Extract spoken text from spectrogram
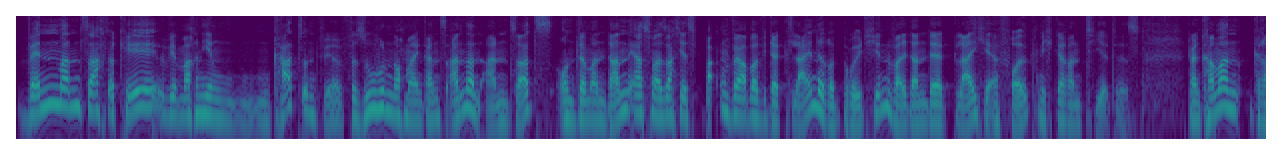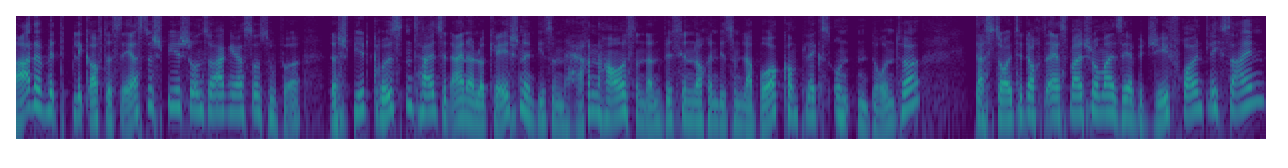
Wenn man sagt, okay, wir machen hier einen Cut und wir versuchen nochmal einen ganz anderen Ansatz und wenn man dann erstmal sagt, jetzt backen wir aber wieder kleinere Brötchen, weil dann der gleiche Erfolg nicht garantiert ist, dann kann man gerade mit Blick auf das erste Spiel schon sagen, ja, ist doch super. Das spielt größtenteils in einer Location, in diesem Herrenhaus und dann ein bisschen noch in diesem Laborkomplex unten drunter. Das sollte doch erstmal schon mal sehr budgetfreundlich sein.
